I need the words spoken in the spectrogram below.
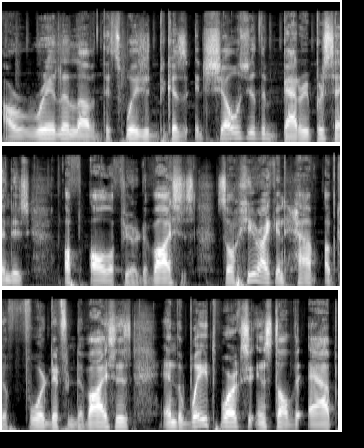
I really love this widget because it shows you the battery percentage of all of your devices. So here I can have up to four different devices and the way it works, you install the app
